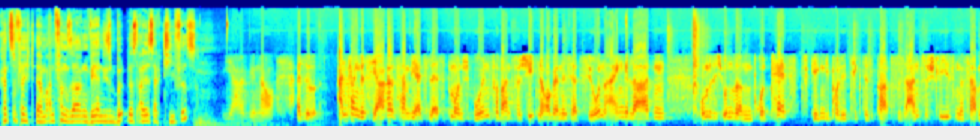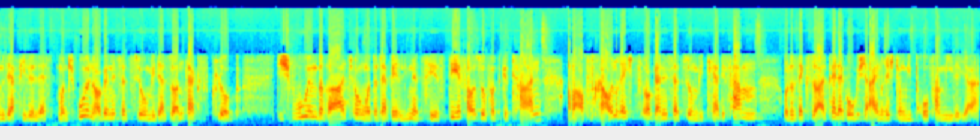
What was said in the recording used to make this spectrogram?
Kannst du vielleicht am Anfang sagen, wer in diesem Bündnis alles aktiv ist? Ja, genau. Also Anfang des Jahres haben wir als Lesben- und Schwulenverband verschiedene Organisationen eingeladen, um sich unseren Protest gegen die Politik des Papstes anzuschließen. Das haben sehr viele Lesben- und Schwulenorganisationen wie der Sonntagsclub, die Schwulenberatung oder der Berliner CSD-V sofort getan, aber auch Frauenrechtsorganisationen wie Terre de Femme oder sexualpädagogische Einrichtungen wie Pro Familia.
